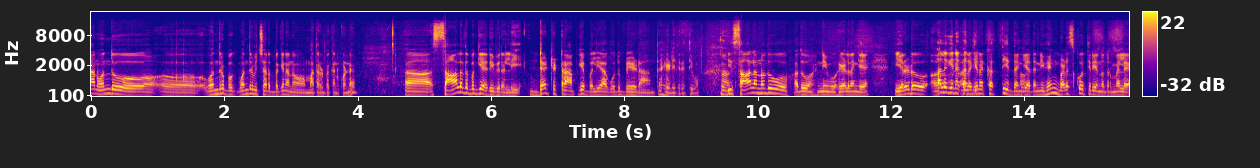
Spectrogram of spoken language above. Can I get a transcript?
ನಾನು ಒಂದು ಒಂದ್ರ ಬಗ್ಗೆ ಒಂದ್ರ ವಿಚಾರದ ಬಗ್ಗೆ ನಾನು ಮಾತಾಡ್ಬೇಕು. ಅನ್ಕೊಂಡೆ. ಆ, ಸಾಲದ ಬಗ್ಗೆ ಅರಿವಿರಲಿ ಡೆಟ್ ಟ್ರಾಪ್ಗೆ ಬಲಿಯಾಗೋದು ಬೇಡ ಅಂತ ಹೇಳಿದ್ರಿ ನೀವು. ಈ ಸಾಲ ಅನ್ನೋದು ಅದು ನೀವು ಹೇಳ್ದಂಗೆ ಎರಡು ಅಲಗಿನ ಕತ್ತಿ. ಇದ್ದಂಗೆ ಅದನ್ನ ನೀವು ಹೆಂಗೆ ಬಳಸ್ಕೋತೀರಿ ಅನ್ನೋದ್ರ ಮೇಲೆ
